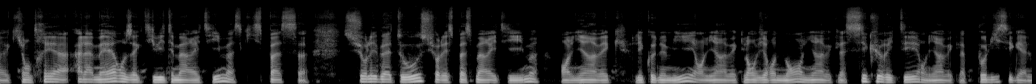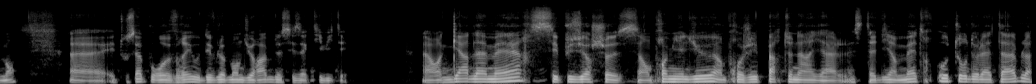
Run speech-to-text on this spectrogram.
euh, qui ont trait à, la mer, aux activités maritimes, à ce qui se passe sur les bateaux, sur l'espace maritime, en lien avec l'économie, en lien avec l'environnement, en lien avec la sécurité, en lien avec la police également, et tout ça pour œuvrer au développement durable de ces activités. Alors, Garde la mer, c'est plusieurs choses. C'est en premier lieu un projet partenarial, c'est-à-dire mettre autour de la table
